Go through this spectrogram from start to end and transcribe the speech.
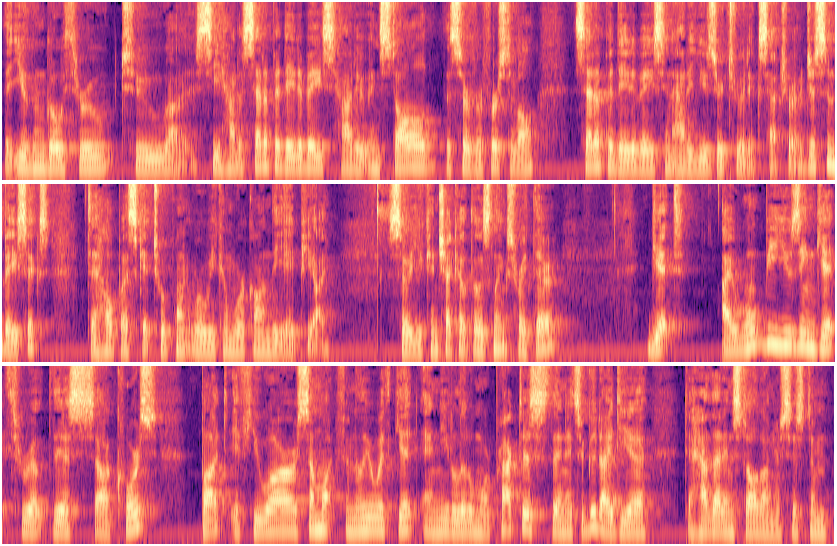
that you can go through to uh, see how to set up a database, how to install the server, first of all, set up a database and add a user to it, etc. Just some basics to help us get to a point where we can work on the API. So you can check out those links right there. Git. I won't be using Git throughout this uh, course, but if you are somewhat familiar with Git and need a little more practice, then it's a good idea to have that installed on your system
